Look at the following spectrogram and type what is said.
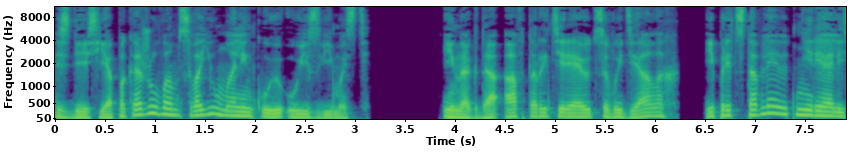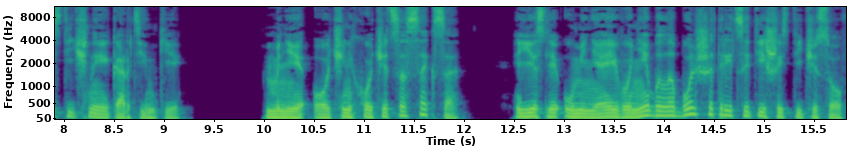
Здесь я покажу вам свою маленькую уязвимость. Иногда авторы теряются в идеалах и представляют нереалистичные картинки. Мне очень хочется секса, если у меня его не было больше 36 часов.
